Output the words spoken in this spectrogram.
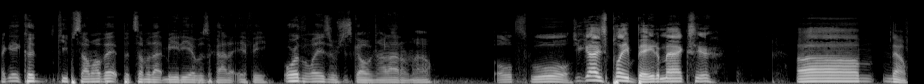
Like it could keep some of it, but some of that media was kind of iffy, or the laser was just going out. I don't know. Old school. Do you guys play Betamax here? um, no,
